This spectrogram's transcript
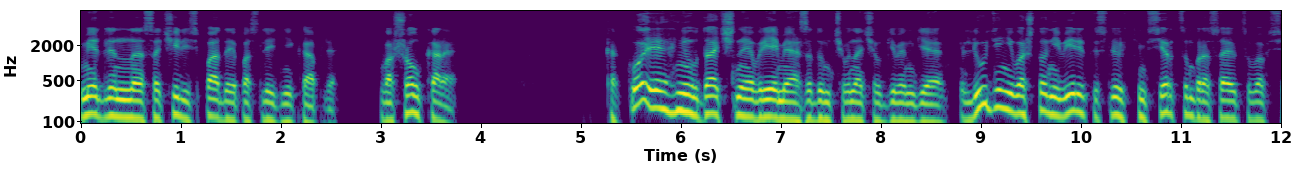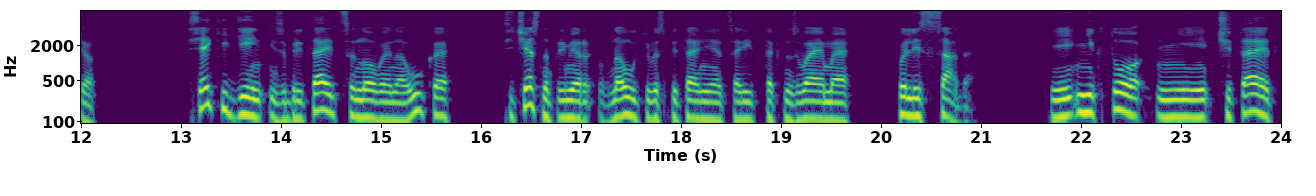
Медленно сочились, падая последние капли. Вошел каре. «Какое неудачное время!» — задумчиво начал Гевенге. «Люди ни во что не верят и с легким сердцем бросаются во все». Всякий день изобретается новая наука. Сейчас, например, в науке воспитания царит так называемая «палисада». И никто не читает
